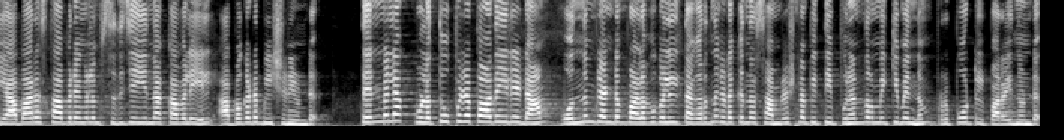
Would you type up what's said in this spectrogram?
വ്യാപാര സ്ഥാപനങ്ങളും സ്ഥിതി ചെയ്യുന്ന കവലയിൽ അപകട ഭീഷണിയുണ്ട്. തെന്മല കുളത്തൂപ്പുഴ പാതയിലെ ഡാം ഒന്നും രണ്ടും വളവുകളിൽ തകർന്നു കിടക്കുന്ന സംരക്ഷണ ഭിത്തി പുനർനിർമ്മിക്കുമെന്നും റിപ്പോർട്ടിൽ പറയുന്നുണ്ട്.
